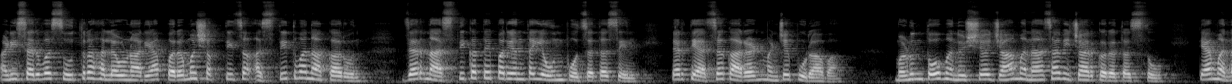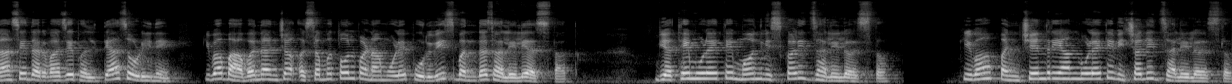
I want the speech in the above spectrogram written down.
आणि सर्व सूत्र हलवणाऱ्या परमशक्तीचं अस्तित्व नाकारून जर नास्तिकतेपर्यंत येऊन पोचत असेल तर त्याचं कारण म्हणजे पुरावा. म्हणून तो मनुष्य ज्या मनाचा विचार करत असतो त्या मनाचे दरवाजे भलत्याच ओढीने किंवा भावनांच्या असमतोलपणामुळे पूर्वीच बंद झालेले असतात. व्यथेमुळे ते मन विस्कळीत झालेलं असतं किंवा पंचेंद्रियांमुळे ते विचलित झालेलं असतं.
